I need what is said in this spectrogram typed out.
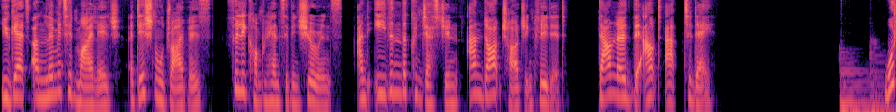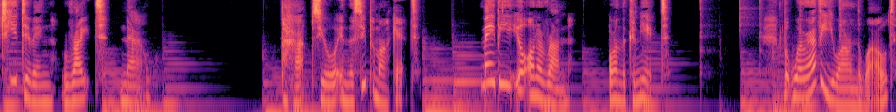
You get unlimited mileage, additional drivers, fully comprehensive insurance, and even the congestion and dart charge included. Download the Out app today. What are you doing right now? Perhaps you're in the supermarket. Maybe you're on a run or on the commute. But wherever you are in the world,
